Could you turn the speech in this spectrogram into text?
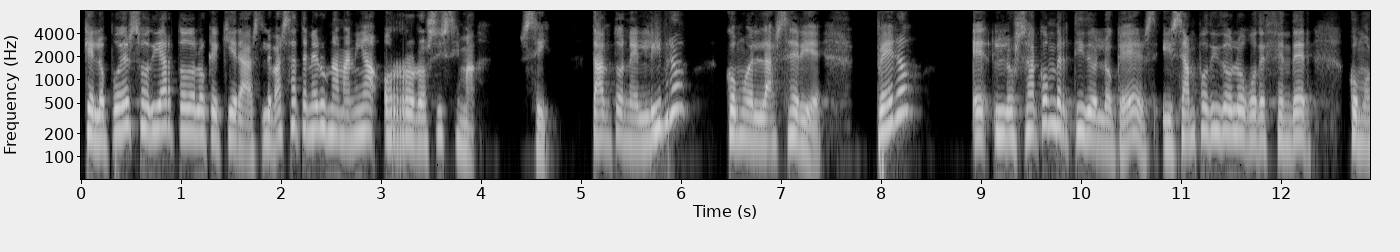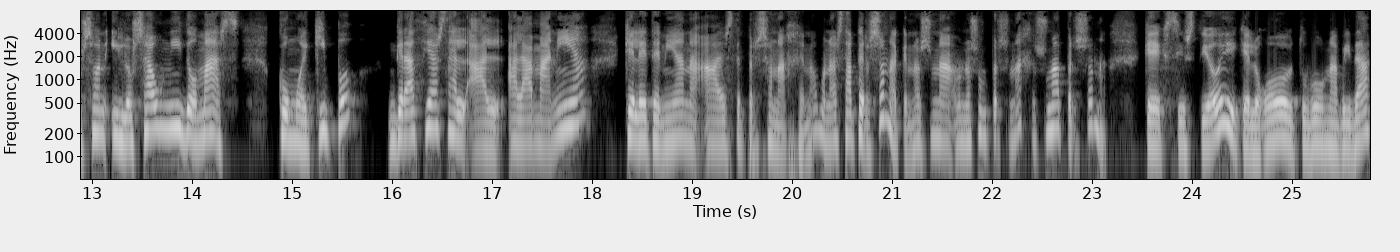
Que lo puedes odiar todo lo que quieras, le vas a tener una manía horrorosísima. Sí, tanto en el libro como en la serie, pero eh, los ha convertido en lo que es y se han podido luego defender como son y los ha unido más como equipo gracias al, a la manía que le tenían a, este personaje, ¿no? Bueno, a esta persona, que no es, una, no es un personaje, es una persona que existió y que luego tuvo una vida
